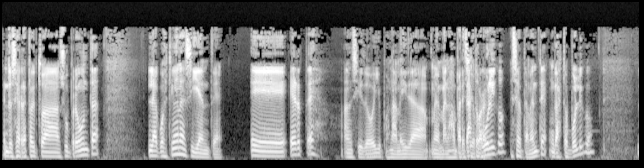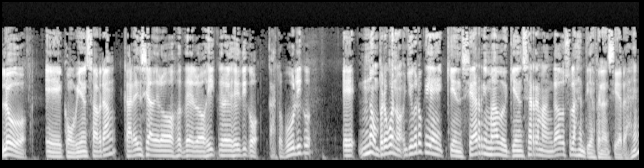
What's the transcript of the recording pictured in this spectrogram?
Entonces, respecto a su pregunta, la cuestión es la siguiente. Eh, ERTE han sido, oye, pues una medida menos aparecida. ¿Gasto público? Exactamente, gasto público. Luego, eh, como bien sabrán... Carencia de los, de los críticos, gasto público. Eh, no, pero bueno, yo creo que quien se ha arrimado y quien se ha remangado son las entidades financieras, ¿eh?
